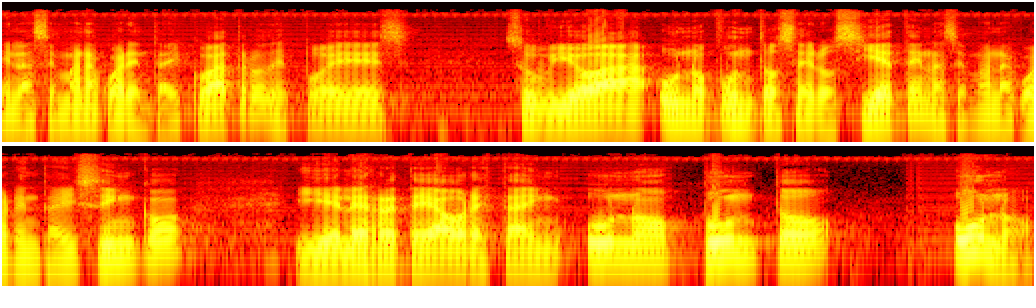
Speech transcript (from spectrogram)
en la semana 44, después subió a 1.07 en la semana 45 y el RT ahora está en 1.1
